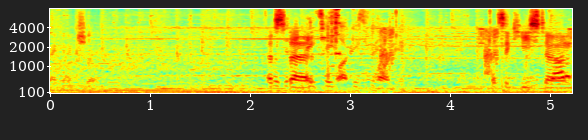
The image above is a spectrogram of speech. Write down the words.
thing, actually. That's Was that. 8833? Locking target. That's a keystone.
